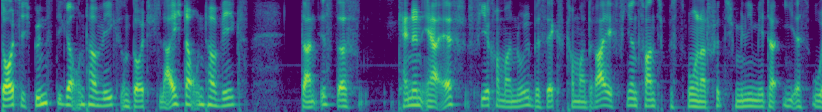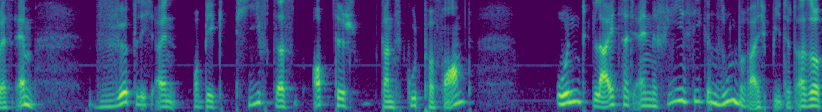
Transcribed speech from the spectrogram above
deutlich günstiger unterwegs und deutlich leichter unterwegs, dann ist das Canon RF 4,0 bis 6,3, 24 bis 240 mm ISUSM wirklich ein Objektiv, das optisch ganz gut performt und gleichzeitig einen riesigen Zoom-Bereich bietet. Also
